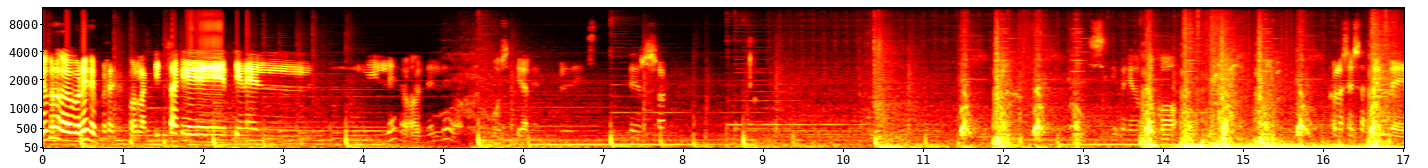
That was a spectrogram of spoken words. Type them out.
Yo creo que voy a morir por la pinta que tiene el... Lille o el del Leo. ¿Cómo se tira el nombre de esta persona? Sí me quedo un poco con la sensación de...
